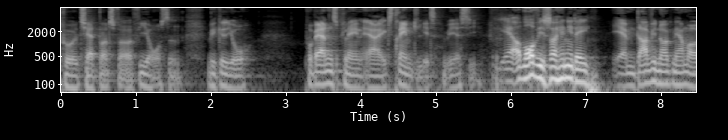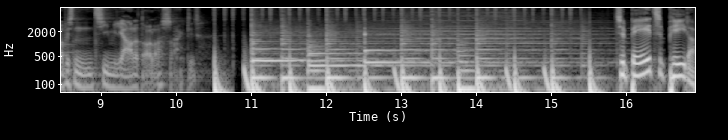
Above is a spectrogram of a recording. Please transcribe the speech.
på chatbots for fire år siden. Hvilket jo på verdensplan er ekstremt lidt, vil jeg sige. Ja, og hvor er vi så hen i dag? Jamen, der er vi nok nærmere op i sådan 10 milliarder dollars, agtigt. Tilbage til Peter,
